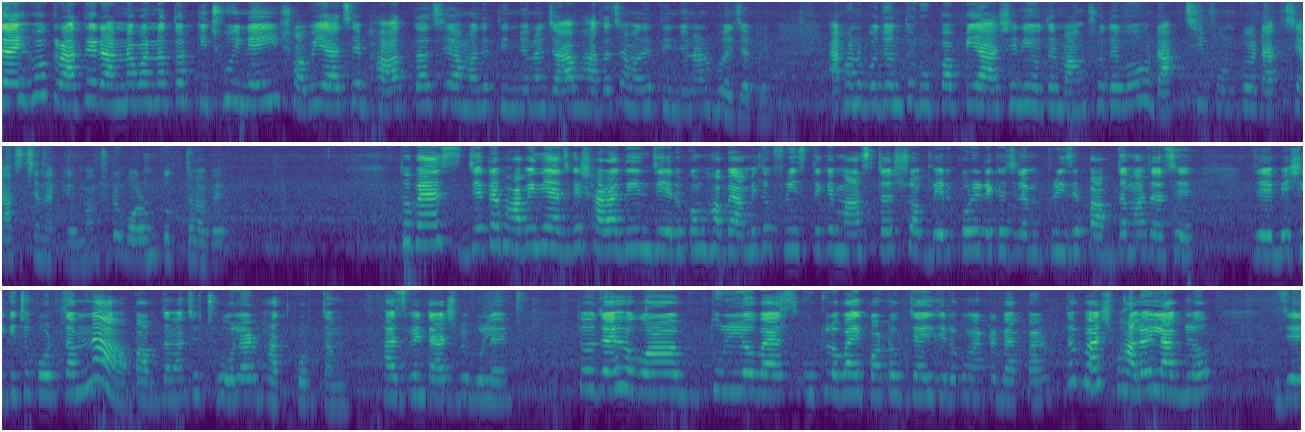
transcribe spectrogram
যাই হোক, রাতে রান্না বান্না তো আর কিছুই নেই, সবই আছে, ভাত আছে আমাদের তিনজনের, যা ভাত আছে আমাদের তিনজনের হয়ে যাবে। এখনও পর্যন্ত রূপা পিয়া আসেনি, ওদের মাংস দেবো। ডাকছি ফোন করে ডাকছি, আসছে না কেউ, মাংসটা গরম করতে হবে। তো ব্যাস, যেটা ভাবিনি আজকে সারা দিন যে এরকম হবে, আমি তো ফ্রিজ থেকে মাছটা সব বের করে রেখেছিলাম। ফ্রিজে পাবদা মাছ আছে যে বেশি কিছু করতাম না, পাবদা মাছের ঝোল আর ভাত করতাম। হাজবেন্ড আসবে বলে। তো যাই হোক, ওরা তুললো ব্যাস, উঠল বাই কটক যাই, যেরকম একটা ব্যাপার। তো ব্যাস ভালোই লাগল যে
